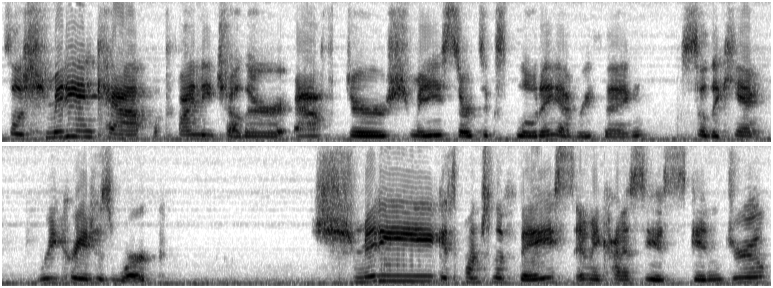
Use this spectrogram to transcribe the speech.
So Schmitty and Cap find each other after Schmitty starts exploding everything, so they can't recreate his work. Schmitty gets punched in the face, and we kind of see his skin droop.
